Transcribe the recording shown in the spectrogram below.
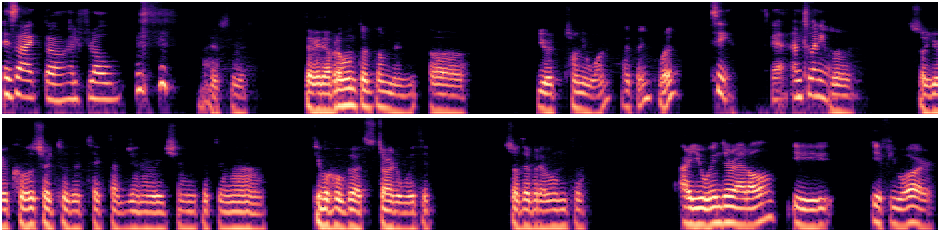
Exacto, el flow. Nice, nice. Te quería preguntar también, uh, you're 21, I think, right? Sí, yeah, I'm 21. So, so you're closer to the TikTok generation, people who got started with it. So te pregunto, are you in there at all? Y if you are,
